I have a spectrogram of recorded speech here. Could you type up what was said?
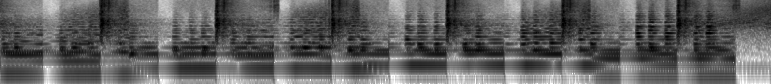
you.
